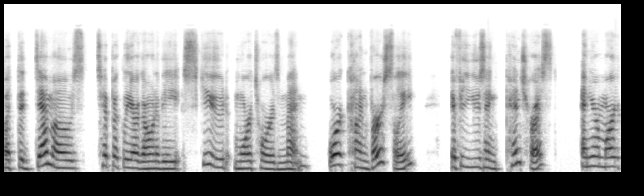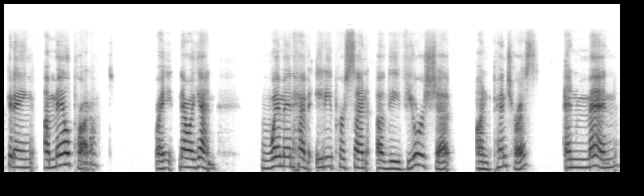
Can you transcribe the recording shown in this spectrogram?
But the demos typically are going to be skewed more towards men. Or conversely, if you're using Pinterest, and you're marketing a male product, right? Now, again, women have 80% of the viewership on Pinterest, and men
